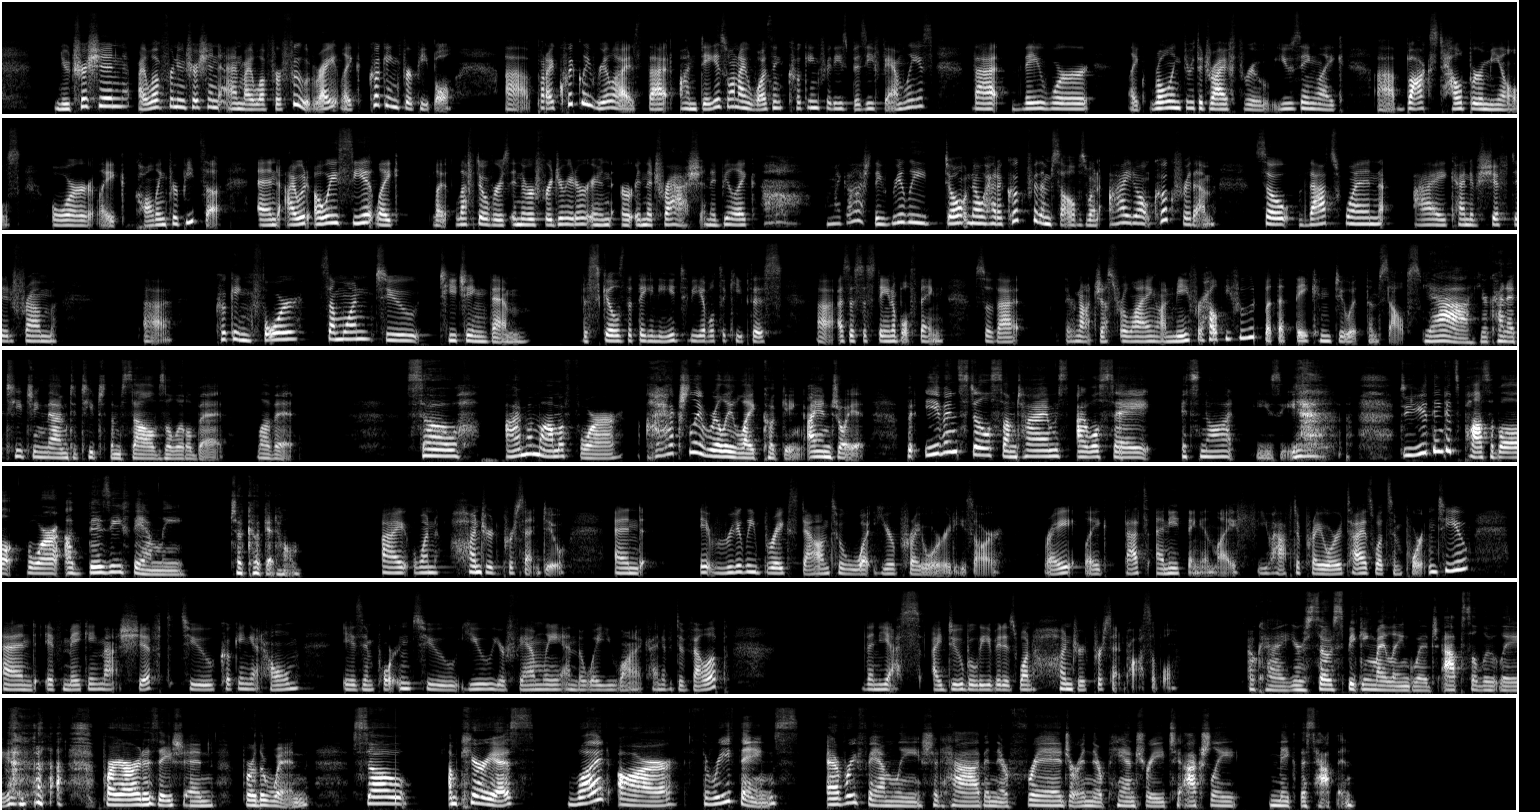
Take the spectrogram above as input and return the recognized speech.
nutrition, my love for nutrition, and my love for food, right? Like cooking for people. Uh, but I quickly realized that on days when I wasn't cooking for these busy families, that they were like rolling through the drive through using like uh, boxed helper meals or like calling for pizza. And i would always see it like leftovers in the refrigerator in, or in the trash and i'd be like oh my gosh they really don't know how to cook for themselves when i don't cook for them. So that's when i kind of shifted from uh, cooking for someone to teaching them the skills that they need to be able to keep this uh, as a sustainable thing so that they're not just relying on me for healthy food, but that they can do it themselves. Yeah, you're kind of teaching them to teach themselves a little bit. Love it. So, I'm a mom of four. I actually really like cooking, I enjoy it. But even still, sometimes I will say it's not easy. do you think it's possible for a busy family to cook at home? I 100% do. And it really breaks down to what your priorities are right? Like that's anything in life. You have to prioritize what's important to you. And if making that shift to cooking at home is important to you, your family, and the way you want to kind of develop, then yes, I do believe it is 100% possible. Okay, you're so speaking my language. Absolutely. Prioritization for the win. So, I'm curious, what are three things every family should have in their fridge or in their pantry to actually make this happen?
